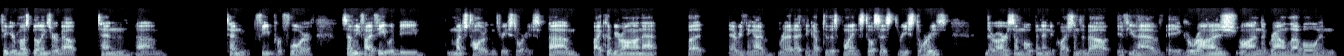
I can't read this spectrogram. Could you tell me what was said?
figure most buildings are about 10 um, 10 feet per floor, 75 feet would be much taller than three stories. Um, I could be wrong on that, but everything I've read, I think up to this point, still says three stories. There are some open-ended questions about if you have a garage on the ground level and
